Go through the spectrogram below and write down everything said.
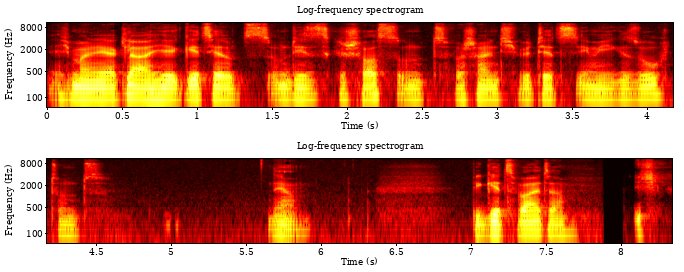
ich meine, ja klar, hier geht es jetzt um dieses Geschoss und wahrscheinlich wird jetzt irgendwie gesucht und ja, wie geht's weiter? Ich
